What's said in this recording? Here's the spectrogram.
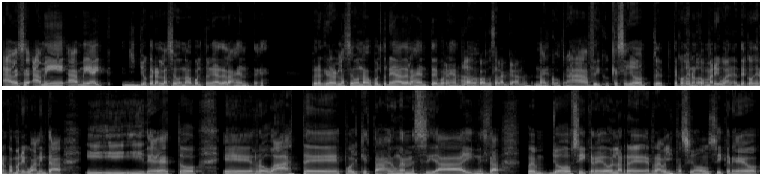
a veces a mí, a mí hay, yo creo en las segundas oportunidades de la gente, pero creo en las segundas oportunidades de la gente, por ejemplo, Ah, cuando se las gana. narcotráfico, qué sé yo, te, te cogieron No. con marihuana, te cogieron con marihuana y, y, y- y de esto, eh, robaste porque estabas en una necesidad y necesitas, pues yo sí creo en la re- rehabilitación, sí creo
